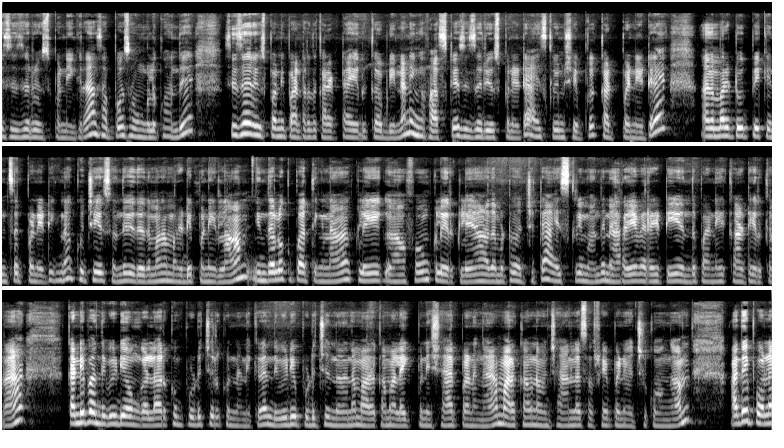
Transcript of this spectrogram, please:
நான் சிசர் யூஸ் பண்ணிக்கிறேன். சப்போஸ் உங்களுக்கு வந்து சிசர் யூஸ் பண்ணி பண்ணுறது கரெக்டாக இருக்குது அப்படின்னா நீங்கள் ஃபஸ்ட்டே சிசர் யூஸ் பண்ணிவிட்டு ஐஸ்கிரீம் ஷேப்புக்கு கட் பண்ணிவிட்டு அந்த மாதிரி டூத் பிக் இன்சர்ட் பண்ணிட்டிங்கன்னா குச்சீஸ் வந்து விதமாக நம்ம ரெடி பண்ணிடலாம். இந்த அளவுக்கு பார்த்தீங்கன்னா க்ளே ஃபோம் க்ளே இருக்கு இல்லையா அதை மட்டும் வச்சுட்டு ஐஸ்கிரீம் வந்து நிறைய வெரைட்டி வந்து பண்ணி காட்டியிருக்கிறேன். கண்டிப்பாக அந்த வீடியோ உங்கள் எல்லாருக்கும் பிடிச்சிருக்குன்னு நினைக்கிறேன். இந்த வீடியோ பிடிச்சிருந்ததுன்னா மறக்காமல் லைக் பண்ணி ஷேர் பண்ணுங்கள் மறக்காமல் நம்ம சேனலை சப்ஸ்கிரைப் பண்ணி வச்சுக்கோங்க. அதே போல்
